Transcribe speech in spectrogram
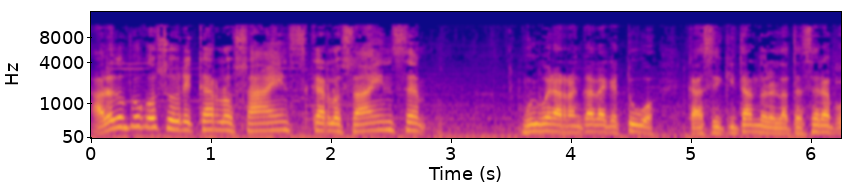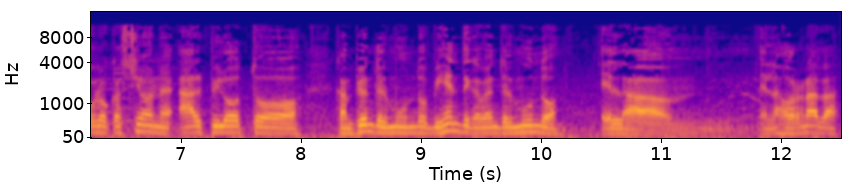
Hablando un poco sobre Carlos Sainz, Carlos Sainz, muy buena arrancada que tuvo, casi quitándole la tercera colocación al piloto campeón del mundo, vigente campeón del mundo en la, en la jornada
